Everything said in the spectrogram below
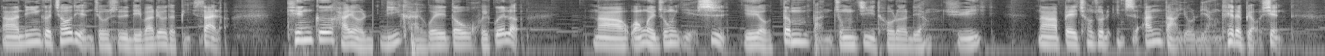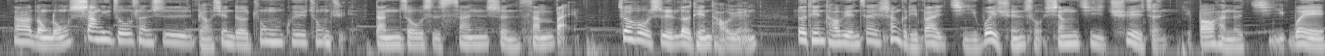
那另一个焦点就是礼拜六的比赛了，天哥还有李凯威都回归了。那王伟忠也是，也有登板中继投了两局，那被敲出了一支安打，有两 K 的表现。那龙龙上一周算是表现的中规中矩。单周是三胜三败，最后是乐天桃园。乐天桃园在上个礼拜几位选手相继确诊，也包含了几位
